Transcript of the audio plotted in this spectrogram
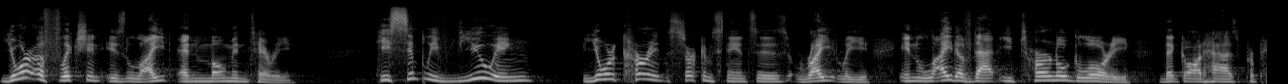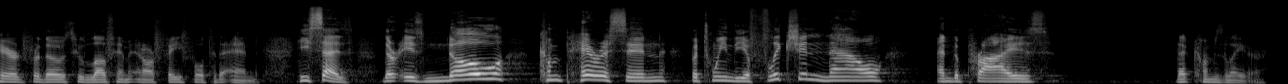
Your affliction is light and momentary. He's simply viewing your current circumstances rightly in light of that eternal glory that God has prepared for those who love him and are faithful to the end. He says, There is no comparison between the affliction now and the prize that comes later.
